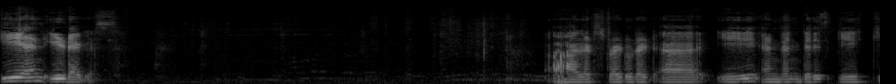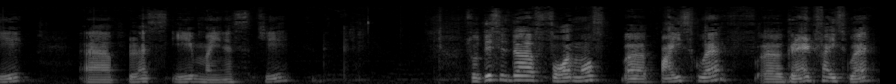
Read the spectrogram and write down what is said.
E and a daggers let's try to write a and then there is a k plus a minus k so this is the form of uh, pi square, uh, grad phi square.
